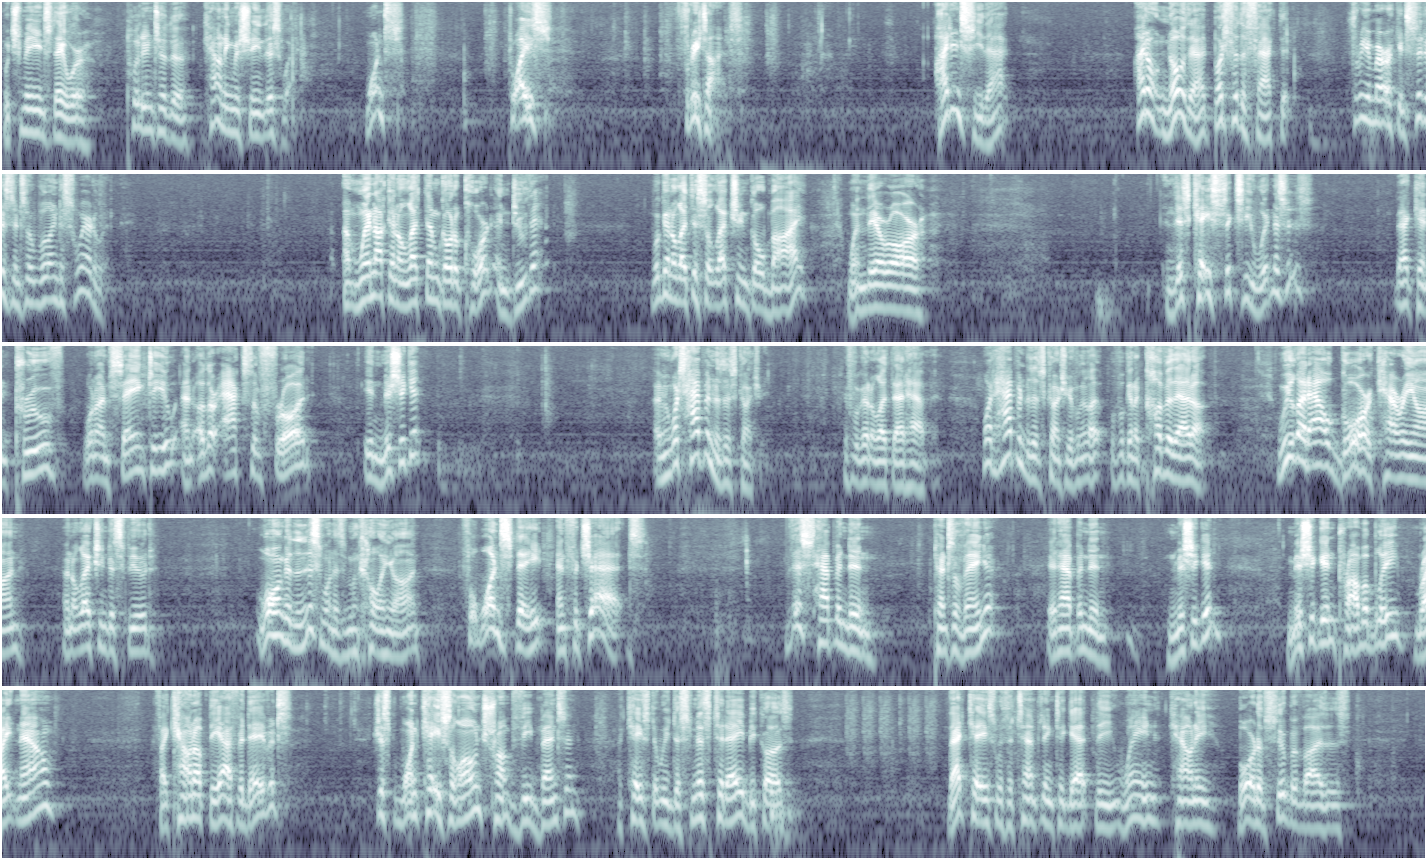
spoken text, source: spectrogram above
which means they were put into the counting machine this way once, twice, three times. I didn't see that. I don't know that, but for the fact that three American citizens are willing to swear to it. And we're not going to let them go to court and do that? We're going to let this election go by when there are, in this case, 60 witnesses that can prove what I'm saying to you and other acts of fraud in Michigan? I mean, what's happened to this country if we're going to let that happen? What happened to this country if we're, going to cover that up? We let Al Gore carry on an election dispute longer than this one has been going on for one state and for Chads. This happened in Pennsylvania. It happened in Michigan. Michigan, probably right now, if I count up the affidavits, just one case alone, Trump v. Benson, a case that we dismissed today because that case was attempting to get the Wayne County Board of Supervisors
